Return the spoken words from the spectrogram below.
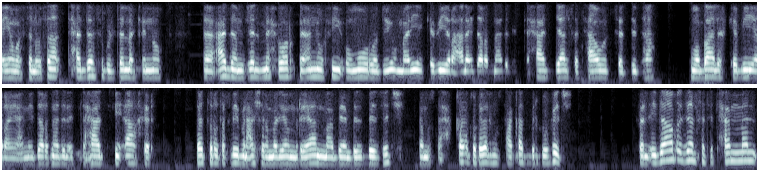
يوم الثلاثاء تحدثت وقلت لك إنه آه عدم جلب محور لأنه في أمور وديون مالية كبيرة على إدارة نادي الاتحاد جالسة تحاول تسددها مبالغ كبيرة يعني إدارة نادي الاتحاد في آخر فترة تقريبا 10 مليون ريال ما بين بيزيتش كمستحقات وكذلك مستحقات بيركوفيتش فالإدارة جالسة تتحمل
